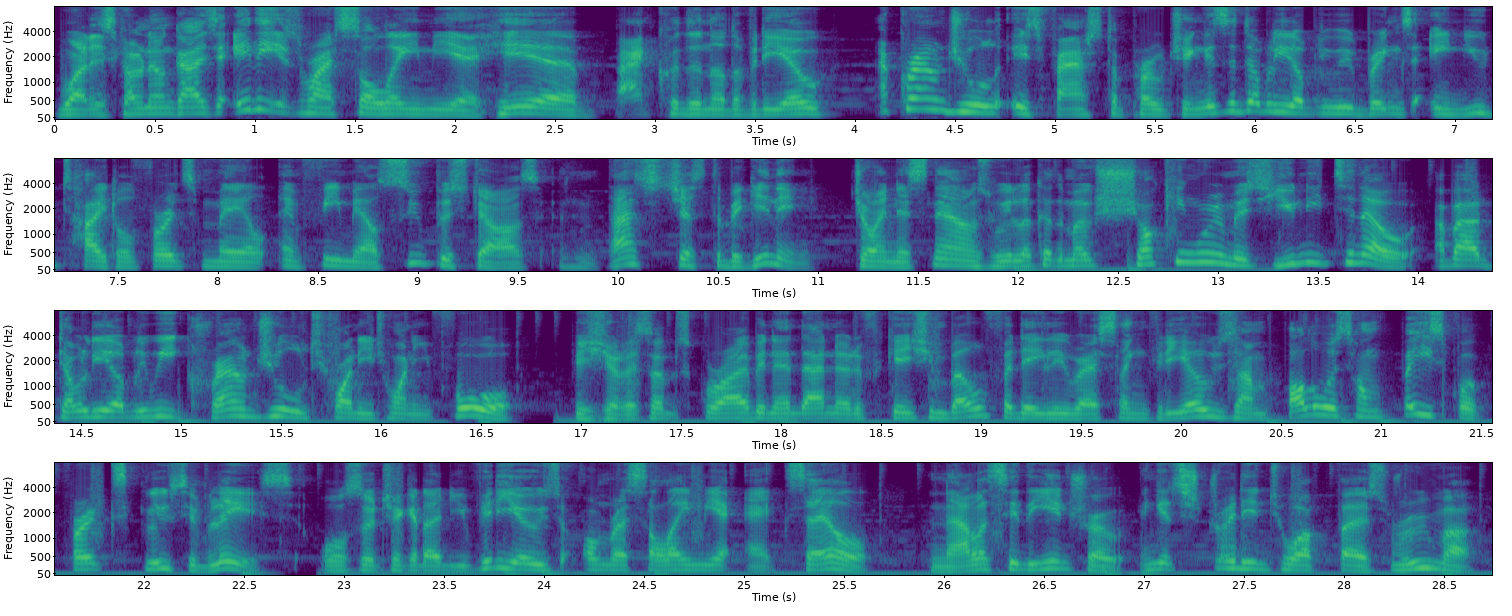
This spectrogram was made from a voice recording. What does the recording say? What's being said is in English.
What is going on guys? It is Wrestlelamia here, back with another video. A crown jewel is fast approaching as the WWE brings a new title for its male and female superstars, and that's just the beginning. Join us now as we look at the most shocking rumors you need to know about WWE Crown Jewel 2024. Be sure to subscribe and hit that notification bell for daily wrestling videos and follow us on Facebook for exclusive lists. Also check out our new videos on WrestleMania XL. Now let's see the intro and get straight into our first rumor.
